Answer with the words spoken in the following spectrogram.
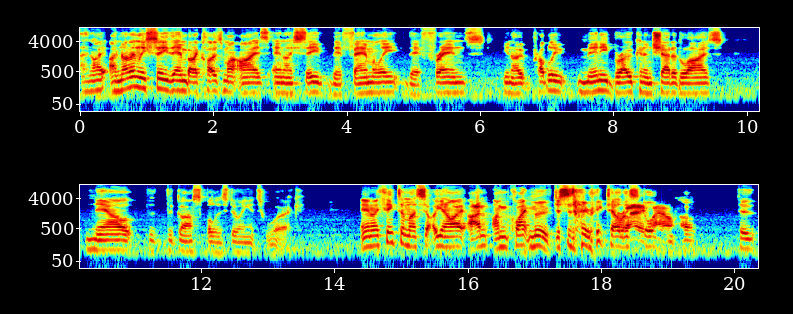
and I, I not only see them, but I close my eyes and I see their family, their friends, you know, probably many broken and shattered lives. Now the, the gospel is doing its work. And I think to myself, you know, I, I'm, I'm quite moved just as I retell right, the story. Wow. Of, to,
